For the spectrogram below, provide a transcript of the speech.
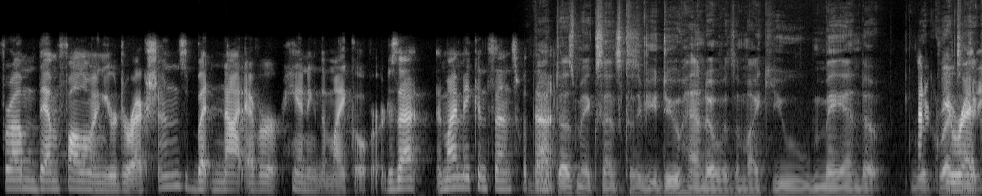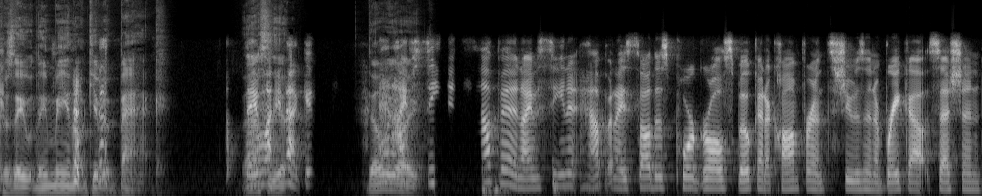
from them following your directions, but not ever handing the mic over. Does that, am I making sense with That that? does make sense because if you do hand over the mic, you may end up regretting it because they they may not give it back. they That's might the- not get They'll be And I've seen it happen. I've seen it happen. I saw this poor girl spoke at a conference. She was in a breakout session,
